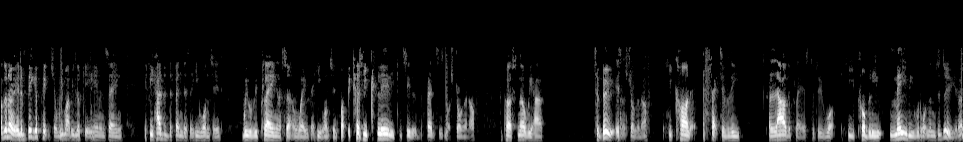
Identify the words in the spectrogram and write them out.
I don't know. In a bigger picture, we might be looking at him and saying, if he had the defenders that he wanted, we would be playing in a certain way that he wanted. But because he clearly can see that the defence is not strong enough, the personnel we have to boot isn't strong enough, he can't effectively allow the players to do what he probably maybe would want them to do, you know?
